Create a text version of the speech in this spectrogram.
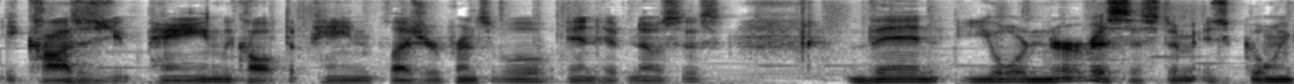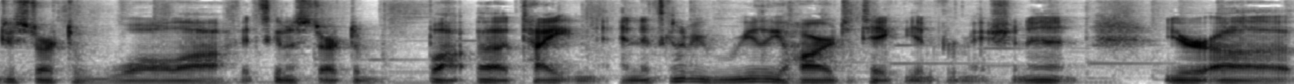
it causes you pain. We call it the pain pleasure principle in hypnosis then your nervous system is going to start to wall off. It's going to start to uh, tighten, and it's going to be really hard to take the information in. Your uh,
